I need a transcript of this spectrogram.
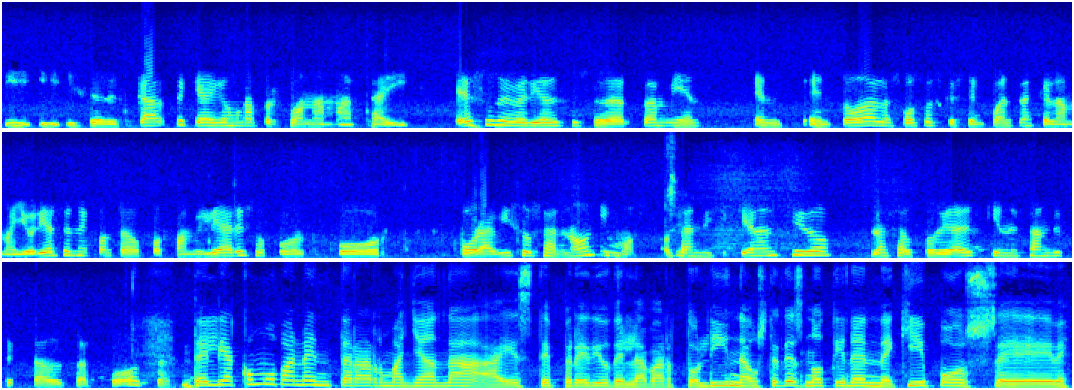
y, y, se descarte que haya una persona más ahí. Eso debería de suceder también en, en todas las cosas que se encuentran, que la mayoría se han encontrado por familiares o por, por por avisos anónimos. O sea, ni siquiera han sido las autoridades quienes han detectado esas cosas. Delia, ¿cómo van a entrar mañana a este predio de la Bartolina? Ustedes no tienen equipos eh,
